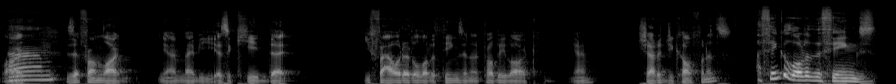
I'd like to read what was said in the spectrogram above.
Like Um, is it from like you know maybe as a kid that you failed at a lot of things and it probably like you know shattered your confidence? I think a lot of the things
